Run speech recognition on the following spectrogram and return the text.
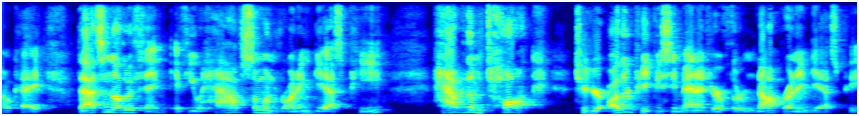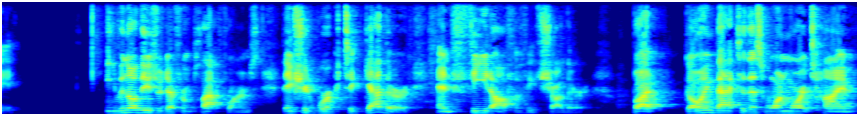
Okay, that's another thing. If you have someone running DSP, have them talk to your other PPC manager if they're not running DSP. Even though these are different platforms, they should work together and feed off of each other. But going back to this one more time,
